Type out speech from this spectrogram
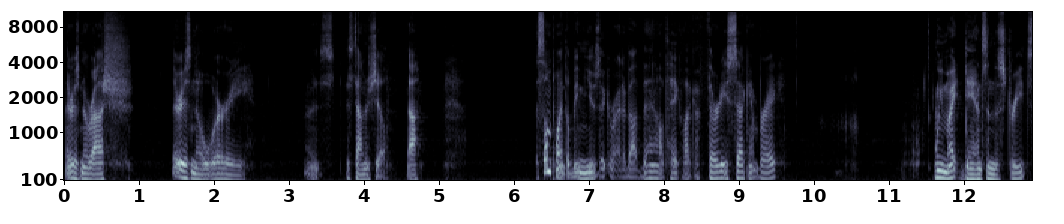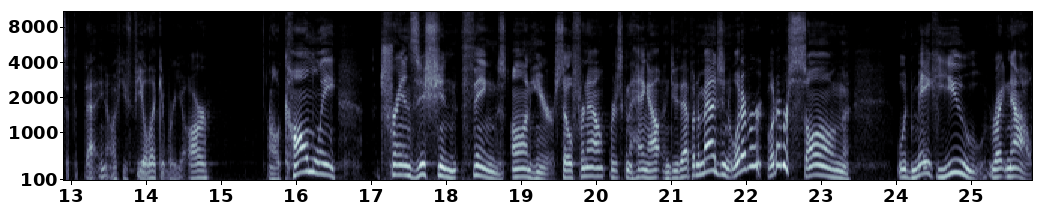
There is no rush. There is no worry. It's, it's time to chill. Ah. At some point, there'll be music right about then. I'll take like a 30 second break we might dance in the streets, if that, you know, if you feel like it where you are. I'll calmly transition things on here. So for now, we're just going to hang out and do that. But imagine whatever whatever song would make you right now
